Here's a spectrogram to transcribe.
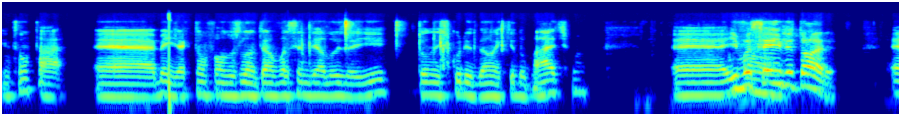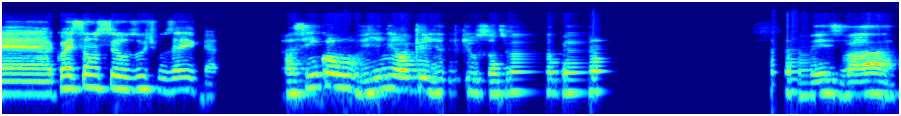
Então tá. É, bem, já que estão falando dos lanternas, vou acender a luz aí. Estou na escuridão aqui do Batman. É, e você aí, Vitória? É, quais são os seus últimos aí, cara? Assim como o Vini, eu acredito que o Santos talvez vá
